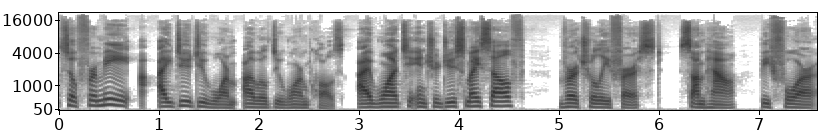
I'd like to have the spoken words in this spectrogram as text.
so for me, I- I do do warm. I will do warm calls. I want to introduce myself virtually first somehow before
